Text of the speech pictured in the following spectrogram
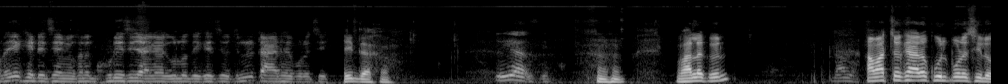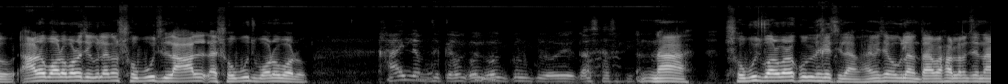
অনেক হেঁটেছি আমি ওখানে ঘুরেছি জায়গাগুলো দেখেছি ওর জন্য টায়ার্ড হয়ে পড়েছি। এই দেখো। ভালো কুল? আমার চোখে আরও কুল পড়েছিল। আরও বড় বড় যেগুলো একদম সবুজ লাল সবুজ বড় বড়। না সবুজ বড় বড় কুল দেখেছিলাম। আমি সে ওগুলাম তারপর ভাবলাম যে না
